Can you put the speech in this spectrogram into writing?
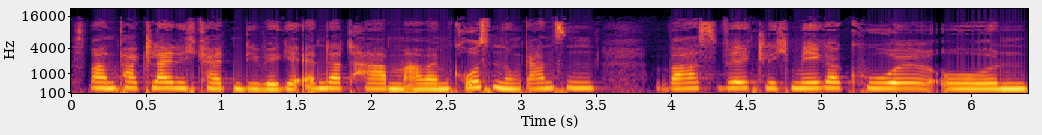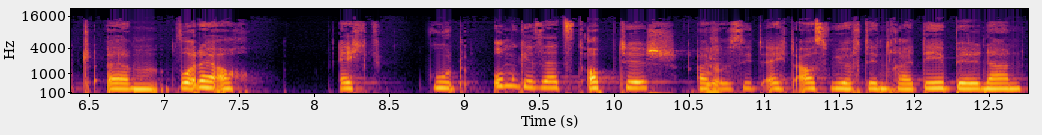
Es waren ein paar Kleinigkeiten, die wir geändert haben, aber im Großen und Ganzen war es wirklich mega cool und ähm, wurde auch echt gut umgesetzt optisch. Also ja. sieht echt aus wie auf den 3D-Bildern.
